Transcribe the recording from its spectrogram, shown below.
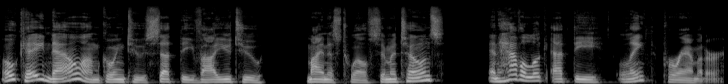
Okay, now I'm going to set the value to minus 12 semitones and have a look at the length parameter.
